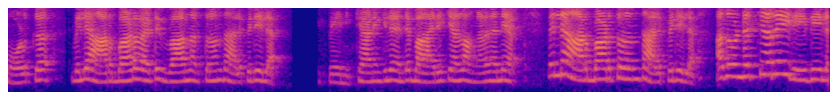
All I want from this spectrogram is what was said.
മോൾക്ക് വലിയ ആർഭാടമായിട്ട് വിവാഹം നടത്തണമെന്ന് താല്പര്യമില്ല. ഇപ്പൊ എനിക്കാണെങ്കിലും എന്റെ ഭാര്യയ്ക്കാണല്ലോ അങ്ങനെ തന്നെയാ. വലിയ ആർഭാടത്തോടൊന്നും താല്പര്യമില്ല. അതുകൊണ്ട് ചെറിയ രീതിയിൽ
